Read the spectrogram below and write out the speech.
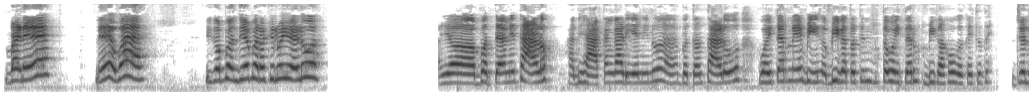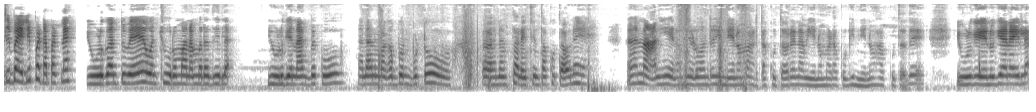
ಬಡೆ ನೇವ್ವ ಈಗ ಬಂದಿಯ ಬರಕಿಲ್ವ ಹೇಳು. ಅಯ್ಯೋ, ಬತ್ತಾನೆ ತಾಳು, ಅದು ಹಾಕಂಗ ಅಡಿಯ ನೀನು? ಬತ್ತಾನ ತಾಳು ಒಯ್ತಾರನೆ ಬೀಗ ಬೀಗ ತಿಂತ ಒಯ್ತಾರ ಬೀಗಾಕ ಹೋಗಕೈತದೆ. ಜಲ್ದಿ ಬೈಲಿ ಪಟ ಪಟ್ನೆ ಇವಳಿಗಂತುವೆ ಒಂಚೂರು ಚೂರು ಮನ ಮರದಿಲ್ಲ. ಇವಳಿಗೇನಾಗಬೇಕು ನನ್ನ ಮಗ ಬಂದ್ಬಿಟ್ಟು ನನ್ನ ತಲೆ ತಿಂತ ಕೂತಾವನೆ. ನಾನು ಏನೋ ಹೇಳು ಅಂದ್ರೆ ಇನ್ನೇನೋ ಮಾಡ್ತಾ ಕೂತವ್ರೆ, ನಾವು ಏನೋ ಮಾಡಕ್ ಹೋಗಿ ಇನ್ನೇನೋ ಹಾಕುತ್ತದೆ. ಇವಳಿಗೆ ಏನು ಜ್ಞಾನ ಇಲ್ಲ.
